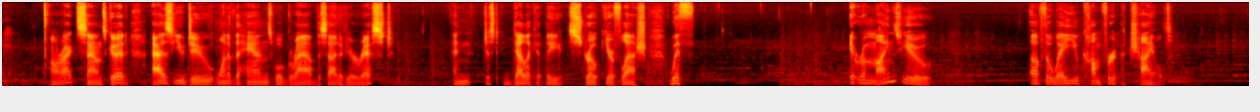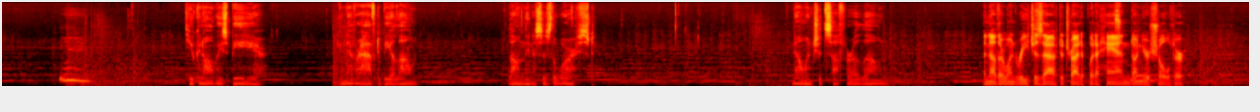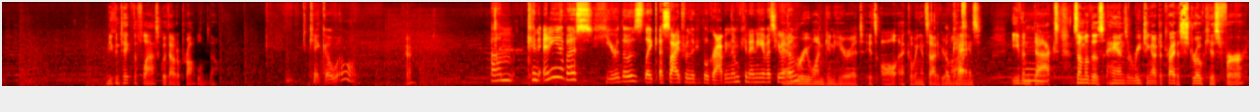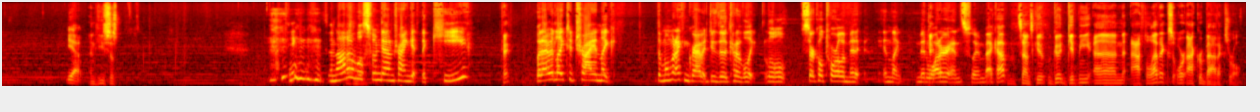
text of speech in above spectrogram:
All right, sounds good. As you do, one of the hands will grab the side of your wrist and just delicately stroke your flesh with. It reminds you of the way you comfort a child. Mm. You can always be here. You never have to be alone. Loneliness is the worst. No one should suffer alone. Another one reaches out to try to put a hand on your shoulder. You can take the flask without a problem, though. Kaeko will. Um, can any of us hear those? Like, aside from the people grabbing them, can any of us hear them? Everyone can hear it. It's all echoing inside of your Okay. minds. Even Mm. Dax. Some of those hands are reaching out to try to stroke his fur, Yeah. and he's just Zenada will swim down and try and get the key. Okay. But I would like to try and like the moment I can grab it, do the kind of like little circle twirl in mid in like mid water and swim back up. sounds good. Good. Give me an athletics or acrobatics roll.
